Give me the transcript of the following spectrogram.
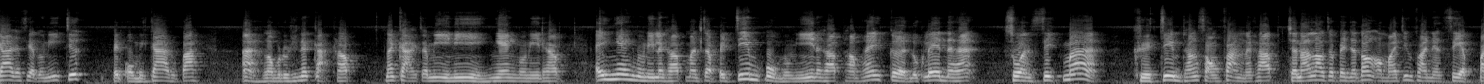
ก้าจะเสียบตรงนี้จึ๊กเป็นโอเมก้าถูกปะอะเรามาดูที่หน้ากากครับ หน้ากากจะมีนี่แง่งตรงนี้ครับไอ้แง่งตรงนี้นะครับ มันจะไปจิ้มปุ่มตรงนี้นะครับทำให้เกิดลูกเล่นนะฮะส่วนซิกมา คือจิ้มทั้งสองฝั่งนะครับ ฉะนั้นเราจะเป็นจะต้องเอาไม้จิ้มฟันเนี่ยเสียบไป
